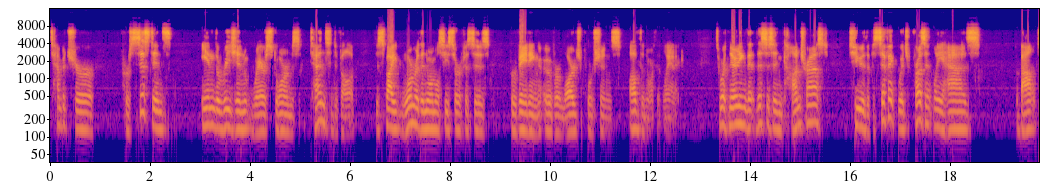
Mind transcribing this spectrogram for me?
temperature persistence in the region where storms tend to develop, despite warmer than normal sea surfaces pervading over large portions of the North Atlantic. It's worth noting that this is in contrast to the Pacific, which presently has about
